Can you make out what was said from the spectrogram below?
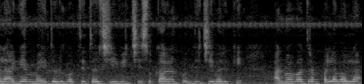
అలాగే మైదుడు భక్తితో జీవించి సుఖాలను పొంది చివరికి హనుమభద్రం పల్ల వల్ల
